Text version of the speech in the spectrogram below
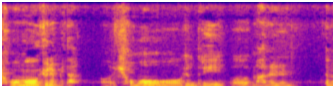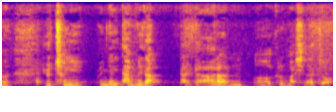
효모균입니다. 어, 효모균들이 어, 많을 때는 유청이 굉장히 답니다. 달달한 어, 그런 맛이 나죠.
